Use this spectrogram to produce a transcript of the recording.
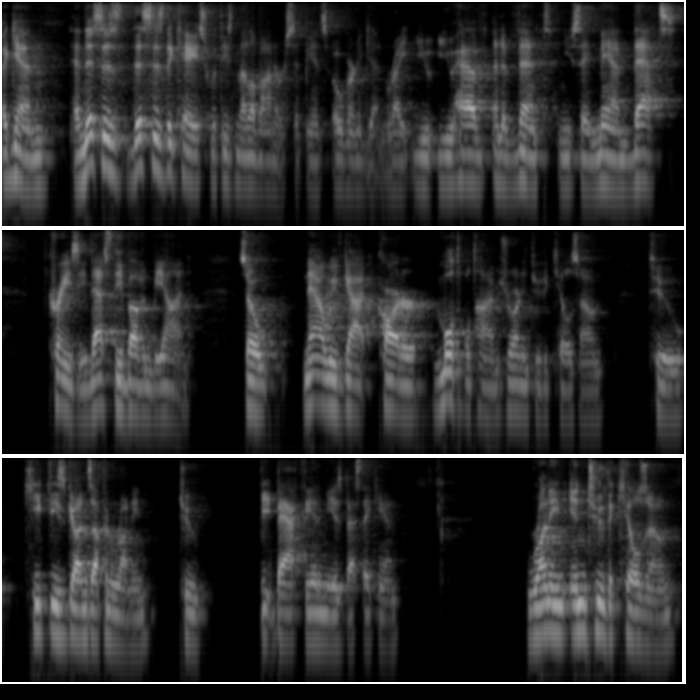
again, and this is this is the case with these Medal of Honor recipients over and again, right? You you have an event and you say, "Man, that's crazy. That's the above and beyond." So now we've got Carter multiple times running through the kill zone to keep these guns up and running, to beat back the enemy as best they can, running into the kill zone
